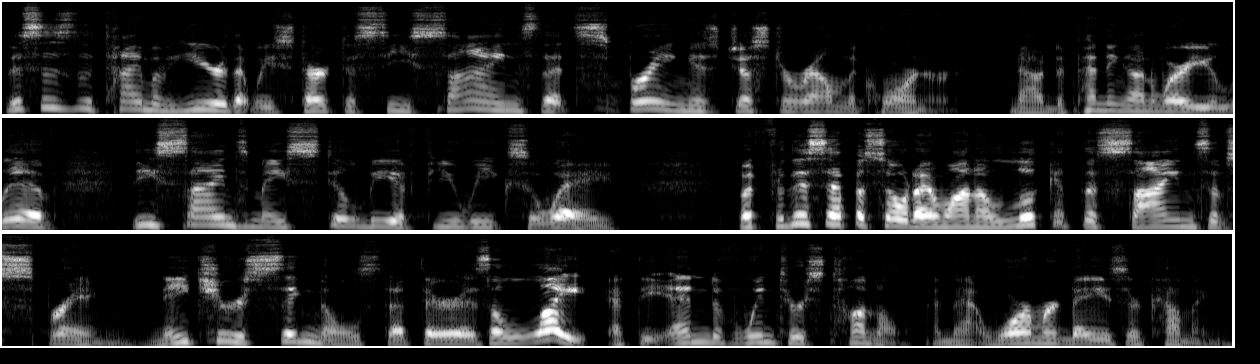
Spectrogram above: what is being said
this is the time of year that we start to see signs that spring is just around the corner. Now, depending on where you live, these signs may still be a few weeks away. But for this episode, I want to look at the signs of spring, nature's signals that there is a light at the end of winter's tunnel and that warmer days are coming.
